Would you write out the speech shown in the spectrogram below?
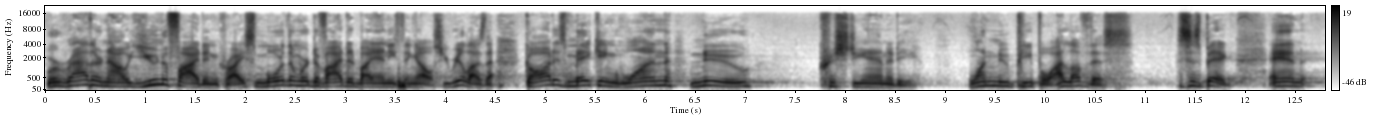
We're rather now unified in Christ more than we're divided by anything else. You realize that. God is making one new Christianity, one new people. I love this. This is big. And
